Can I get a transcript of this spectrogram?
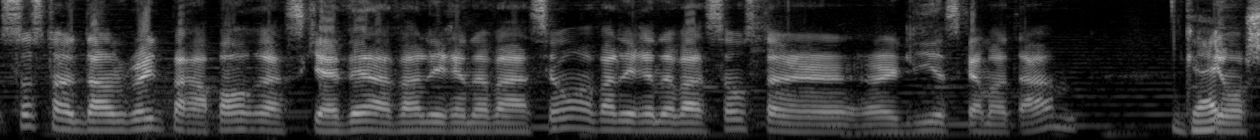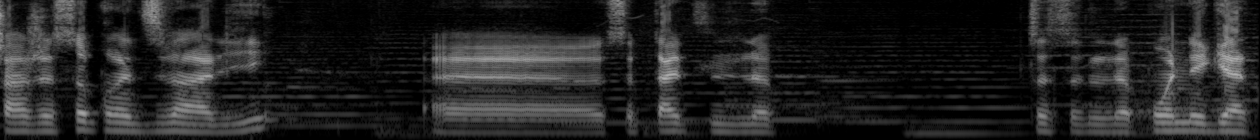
ça, c'est un downgrade par rapport à ce qu'il y avait avant les rénovations. Avant les rénovations, c'était un, un lit escamotable. OK? Ils ont changé ça pour un divan-lit. Euh, c'est peut-être le, le point négatif,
